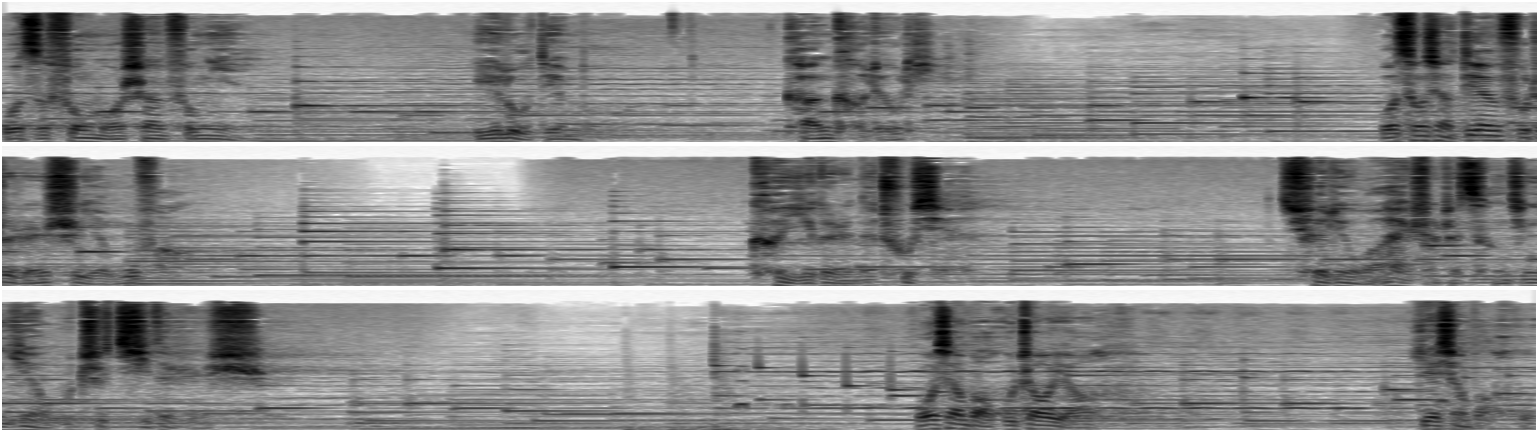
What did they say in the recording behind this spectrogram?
我自封魔山封印，一路颠簸，坎坷流离。我曾想颠覆这人世也无妨，可一个人的出现，却令我爱上这曾经厌恶至极的人世。我想保护招摇。也想保护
